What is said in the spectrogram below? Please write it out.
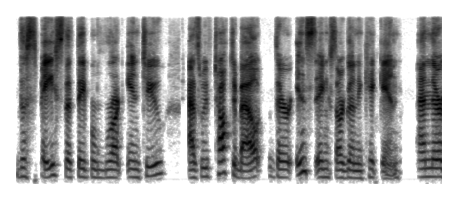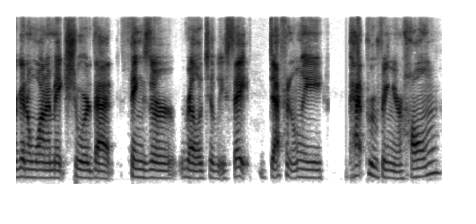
the space that they've been brought into. As we've talked about their instincts are going to kick in and they're going to want to make sure that things are relatively safe. Definitely pet proofing your home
